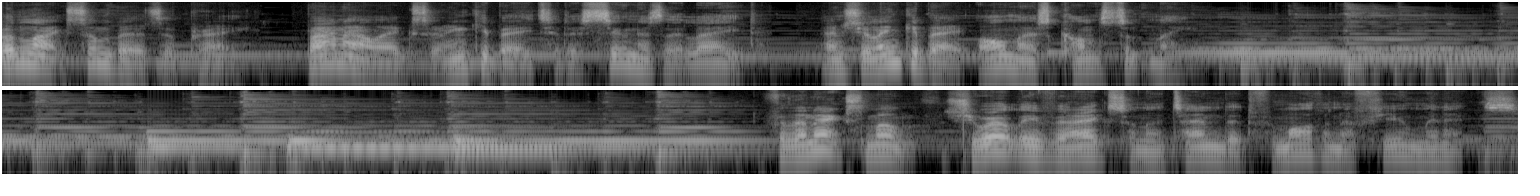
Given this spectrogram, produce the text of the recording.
Unlike some birds of prey, barn owl eggs are incubated as soon as they're laid, and she'll incubate almost constantly. For the next month, she won't leave her eggs unattended for more than a few minutes.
